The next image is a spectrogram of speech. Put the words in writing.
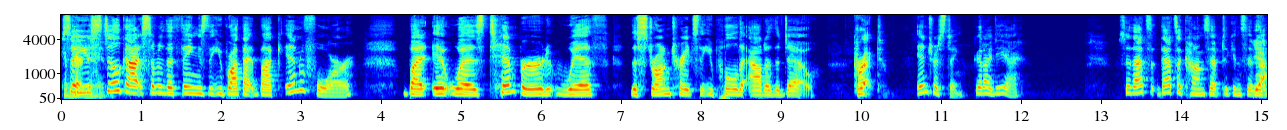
So you still got some of the things that you brought that buck in for, but it was tempered with the strong traits that you pulled out of the doe. Correct. Interesting. Good idea. So that's that's a concept to consider. Yeah,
